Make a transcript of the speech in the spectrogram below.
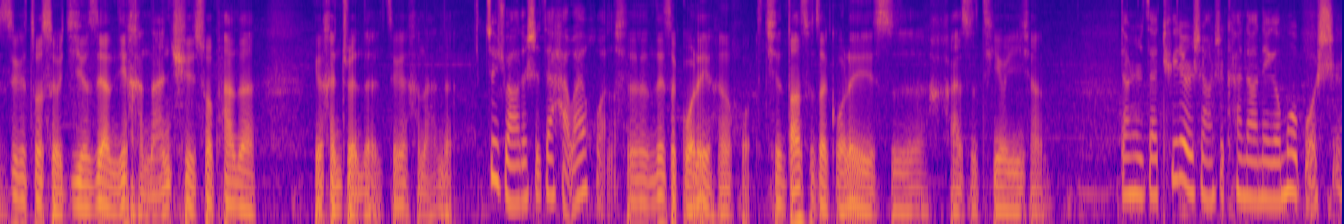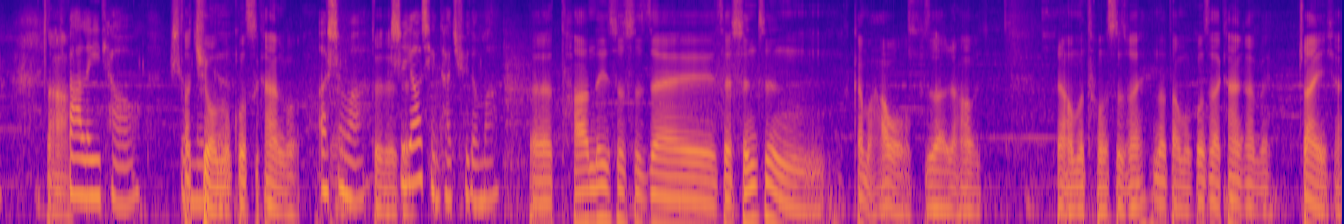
这个做手机就是这样，你很难去说判断，又很准的，这个很难的。最主要的是在海外火了。是那次国内很火，其实当时在国内是还是挺有影响的。当时在 Twitter 上是看到那个莫博士发了一条，他去我们公司看过。啊，是吗？对对。是邀请他去的吗？呃，他那次是在在深圳干嘛我不知道，然后然后我们同事说，哎，那到我们公司来看看呗，转一下。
